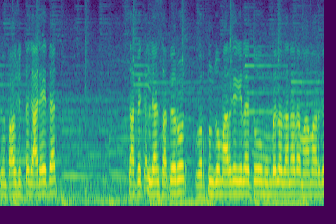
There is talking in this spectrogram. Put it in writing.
तुम्ही पाहू शकता गाड्या येतात. सापे कल्याण सापे रोड वरतून जो मार्ग गेला आहे तो मुंबईला जाणारा महामार्ग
